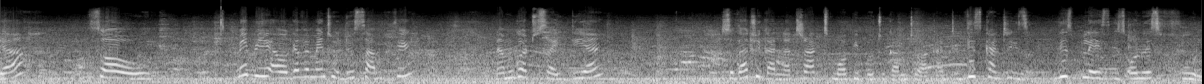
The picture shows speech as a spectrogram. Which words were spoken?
Yeah? So maybe our government will do something na mungu atusaidie so that we can attract more people to come to our country. This country is this place is always full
